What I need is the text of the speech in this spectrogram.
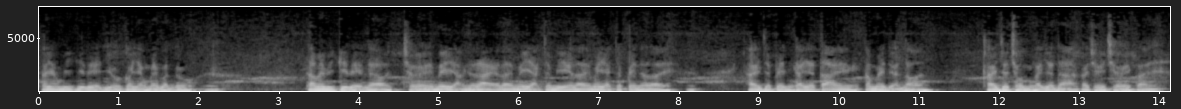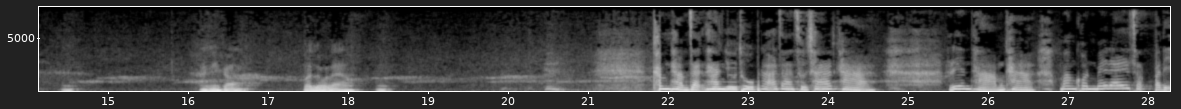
ถ้ายังมีกิเลสอยู่ก็ยังไม่บรรลุ ถ้าไม่มีกิเลสแล้ว เฉยไม่อยากจะได้อะไร ไม่อยากจะมีอะไร ไม่อยากจะเป็นอะไร ใครจะเป็นใครจะตายก็ไม่เดือดร้อน ใครจะชมใครจะด่าก็เฉยเฉยไป อันนี้ก็บรรลุแล้วคำถามจากทาง YouTube พระอาจารย์สุชาติค่ะ เรียนถามค่ะ บางคนไม่ได้สักปฏิ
